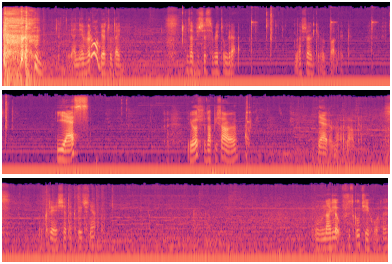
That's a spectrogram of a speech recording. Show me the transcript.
ja nie wyrobię tutaj. Zapiszę sobie tą grę. Na wszelki wypadek. Yes. Już zapisałem. Nie wiem, ale dobra. Kryję się taktycznie. U, nagle wszystko ucichło, tak?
